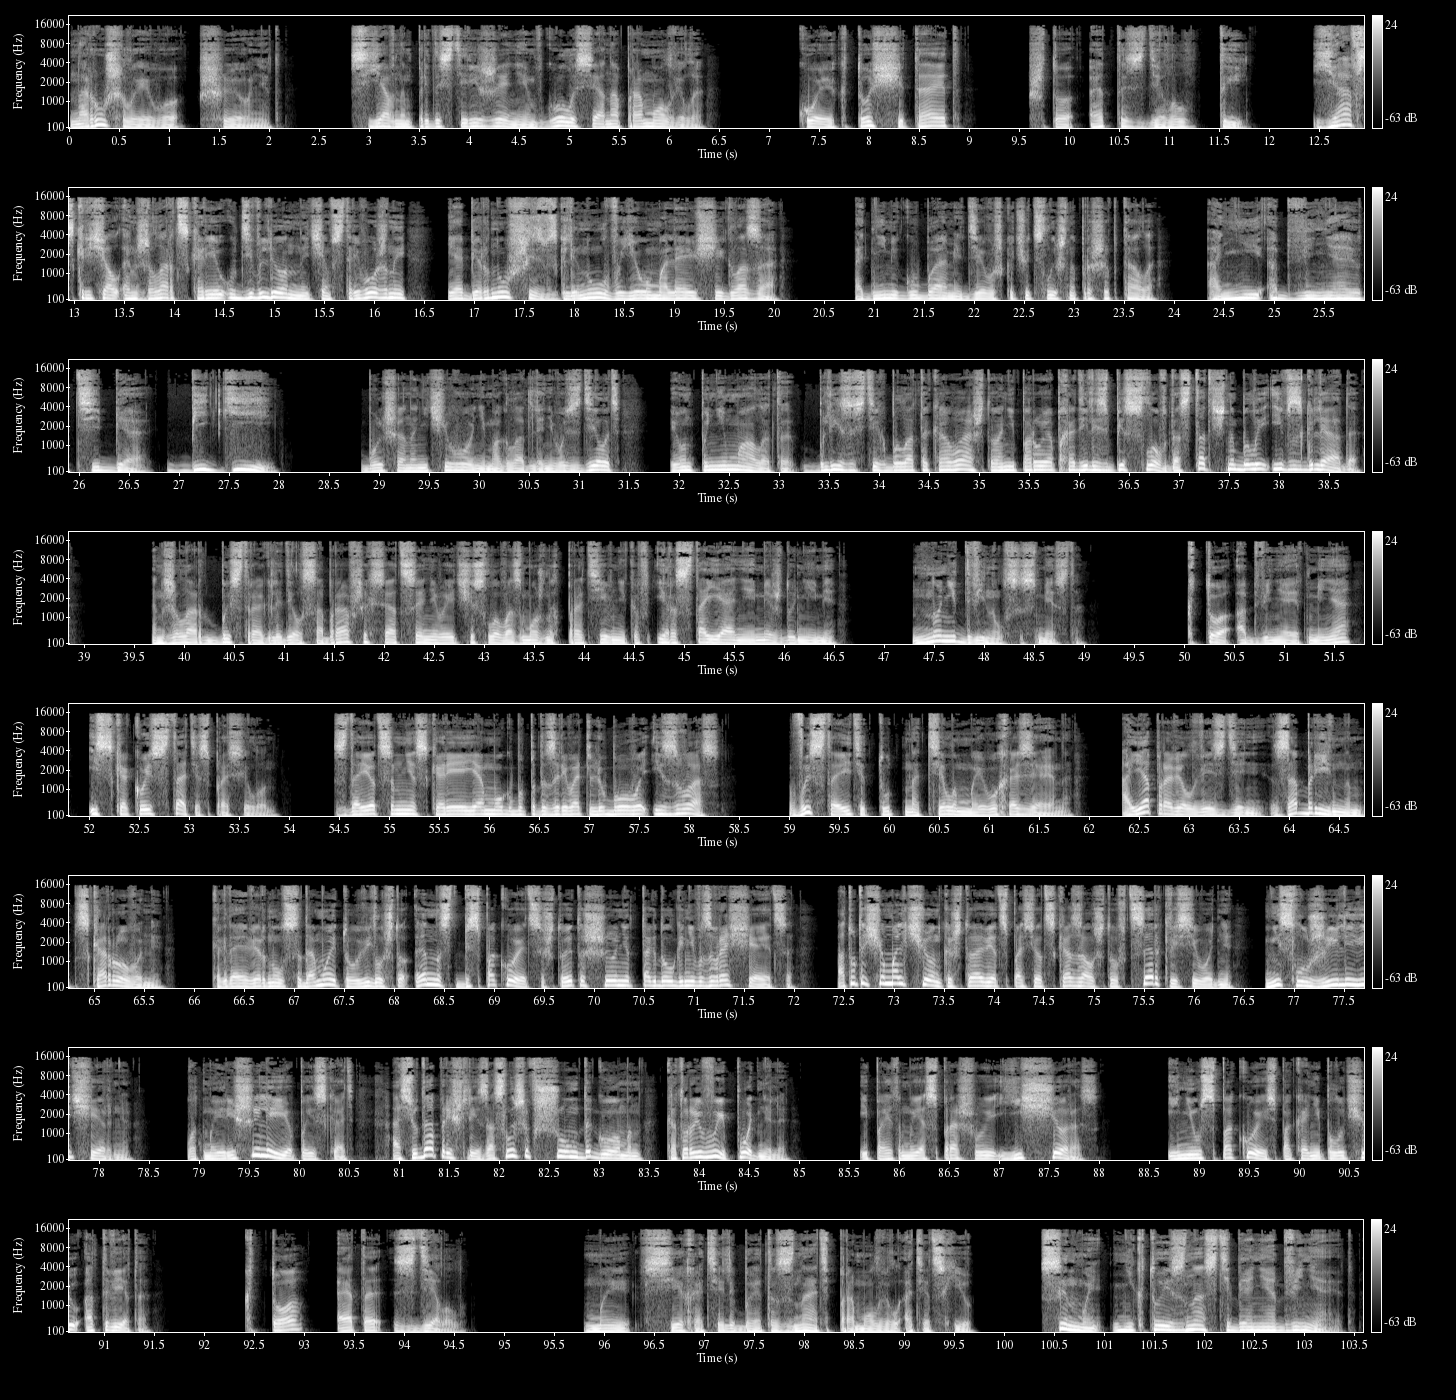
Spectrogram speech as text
Нарушила его Шеонет. С явным предостережением в голосе она промолвила «Кое-кто считает, что это сделал ты». «Я!» — вскричал Энжелард, скорее удивленный, чем встревоженный, и, обернувшись, взглянул в ее умоляющие глаза. Одними губами девушка чуть слышно прошептала «Они обвиняют тебя! Беги!» Больше она ничего не могла для него сделать, и он понимал это. Близость их была такова, что они порой обходились без слов, достаточно было и взгляда. Анжелард быстро оглядел собравшихся, оценивая число возможных противников и расстояние между ними, но не двинулся с места. «Кто обвиняет меня и с какой стати?» — спросил он. «Сдается мне, скорее я мог бы подозревать любого из вас. Вы стоите тут над телом моего хозяина, а я провел весь день за Бринном, с коровами, когда я вернулся домой, то увидел, что Эннест беспокоится, что эта Шионет так долго не возвращается. А тут еще мальчонка, что овец спасет, сказал, что в церкви сегодня не служили вечерню. Вот мы и решили ее поискать, а сюда пришли, заслышав шум да гомон, который вы подняли. И поэтому я спрашиваю еще раз. и не успокоюсь, пока не получу ответа. Кто это сделал? «Мы все хотели бы это знать», — промолвил отец Хью. «Сын мой, никто из нас тебя не обвиняет.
